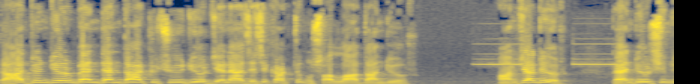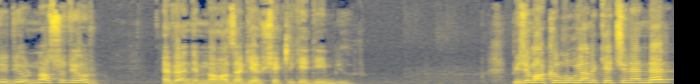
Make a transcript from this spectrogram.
Daha dün diyor benden daha küçüğü diyor cenazesi kalktı musalladan diyor. Amca diyor ben diyor şimdi diyor nasıl diyor efendim namaza gevşeklik edeyim diyor. Bizim akıllı uyanık geçinenler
